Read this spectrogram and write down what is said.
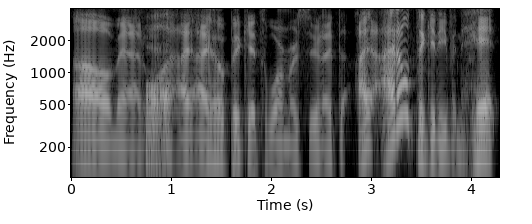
Oh man. Well, I, I hope it gets warmer soon. I, th- I I don't think it even hit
